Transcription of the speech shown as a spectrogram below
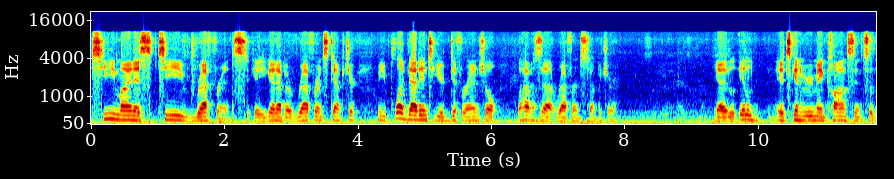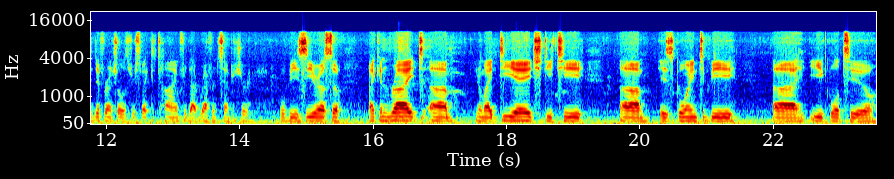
T minus T reference. Okay, you gotta have a reference temperature. When you plug that into your differential, what happens to that reference temperature? Yeah, it'll, it'll it's going to remain constant, so the differential with respect to time for that reference temperature will be zero. So I can write, um, you know, my dH dt um, is going to be uh, equal to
